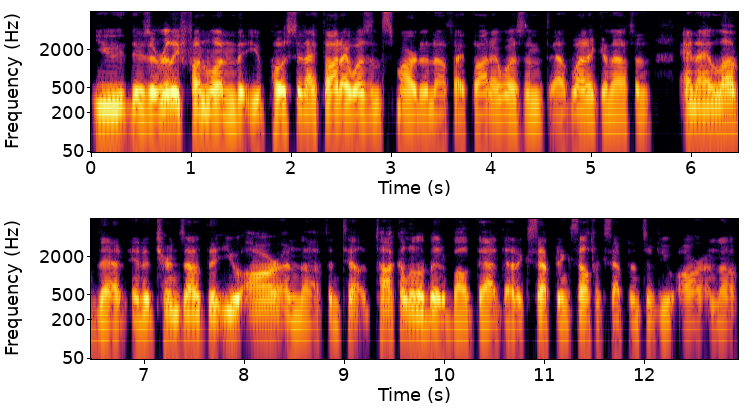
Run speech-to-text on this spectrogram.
you there's a really fun one that you posted. I thought I wasn't smart enough. I thought I wasn't athletic enough. And and I love that. And it turns out that you are enough. And tell talk a little bit about that, that accepting, self-acceptance of you are enough.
